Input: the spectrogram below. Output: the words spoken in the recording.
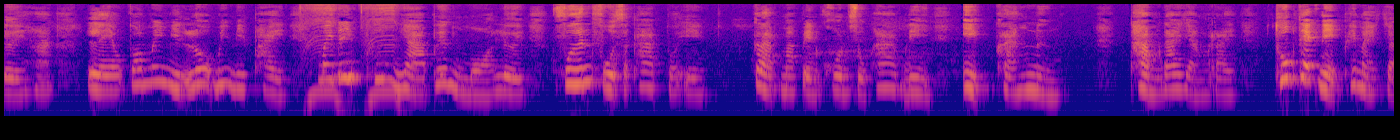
เลยฮะแล้วก็ไม่มีโรคไม่มีภัย ไม่ได้พึ่งยาพึ่งหมอเลย ฟื้นฟูสภาพตัวเอง กลับมาเป็นคนสุภาพดีอีกครั้งหนึ่งทำได้อย่างไร ทุกเทคนิคพี่ไม้จะ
